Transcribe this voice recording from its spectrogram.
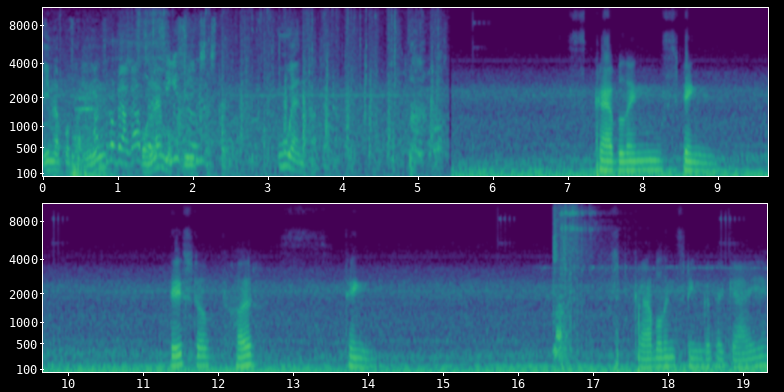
Είναι αποφανή, Άνθρωπε αγάπη, πολέμου εξηγήσου. πλήξαστε. Ου ένθατε. Scrabbling sting. Taste of her sting. Scrabbling sting क्या है ये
